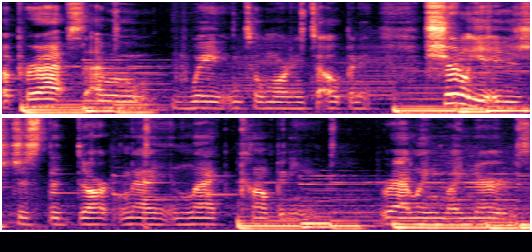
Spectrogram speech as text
but perhaps I will wait until morning to open it. Surely it is just the dark night and lack of company rattling my nerves.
